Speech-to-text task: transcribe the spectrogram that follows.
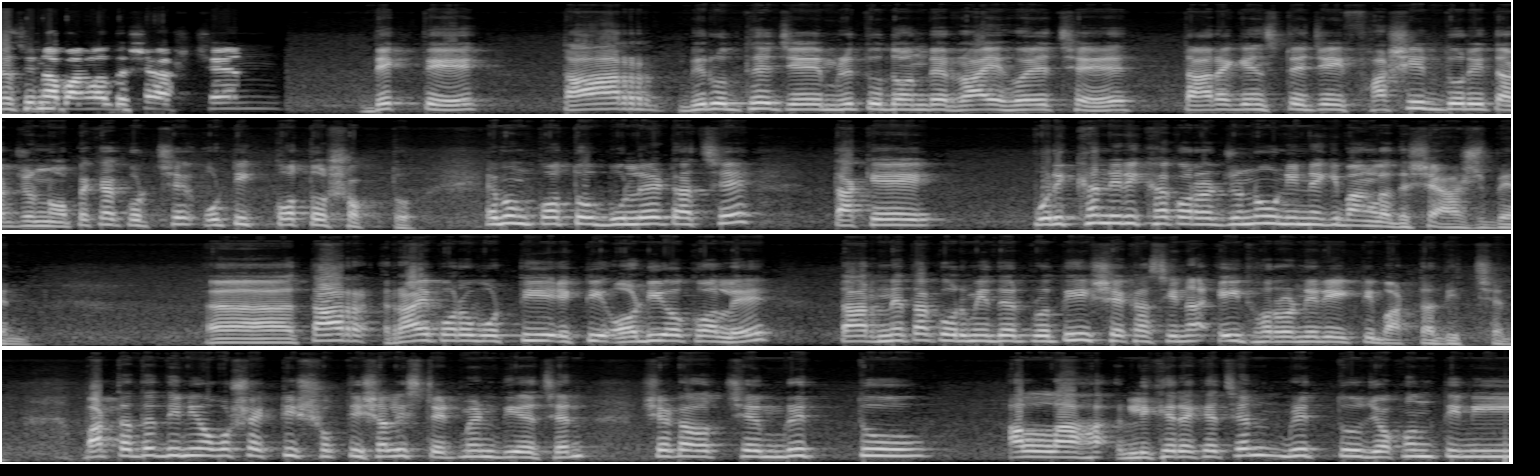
হাসিনা বাংলাদেশে আসছেন। দেখতে তার বিরুদ্ধে যে মৃত্যুদণ্ডের রায় হয়েছে, তার এগেনস্টে যেই ফাঁসির দড়ি তার জন্য অপেক্ষা করছে, ওটি কত শক্ত? এবং কত বুলেট আছে তাকে পরীক্ষা নিরীক্ষা করার জন্য উনি নাকি বাংলাদেশে আসবেন? তার রায় পরবর্তী একটি অডিও কলে তার নেতাকর্মীদের প্রতি শেখ হাসিনা এই ধরনেরই একটি বার্তা দিচ্ছেন। বার্তাতে তিনি অবশ্য একটি শক্তিশালী স্টেটমেন্ট দিয়েছেন, সেটা হচ্ছে মৃত্যু আল্লাহ লিখে রেখেছেন, মৃত্যু যখন তিনি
